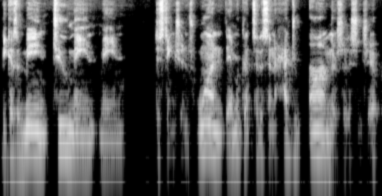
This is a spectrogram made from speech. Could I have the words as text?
because of main two main main distinctions. One, the immigrant citizen had to earn their citizenship,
